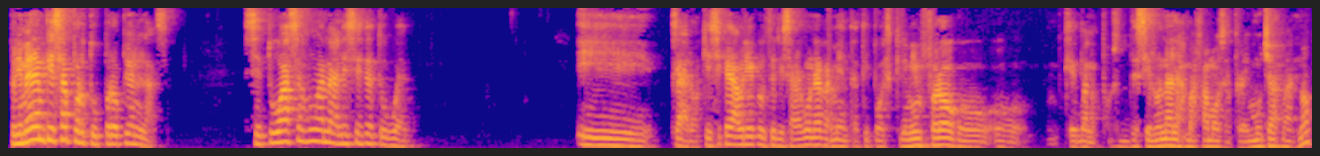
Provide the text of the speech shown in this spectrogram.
Primero empieza por tu propio enlace. Si tú haces un análisis de tu web y claro, aquí sí que habría que utilizar alguna herramienta tipo Screaming Frog o, que, bueno, por decir una de las más famosas, pero hay muchas más, ¿no?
